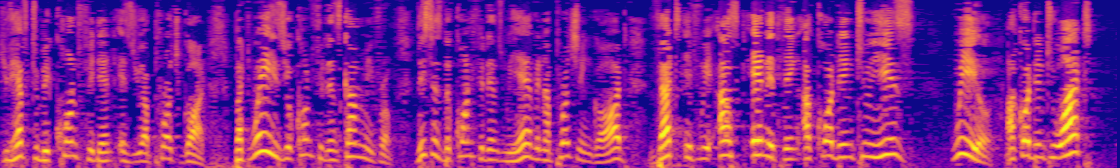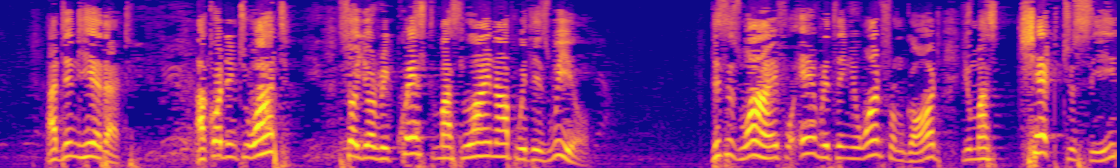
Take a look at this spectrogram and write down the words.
You have to be confident as you approach God. But where is your confidence coming from? This is the confidence we have in approaching God that if we ask anything according to His will, according to what? I didn't hear that. According to what? So your request must line up with His will. This is why, for everything you want from God, you must check to see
